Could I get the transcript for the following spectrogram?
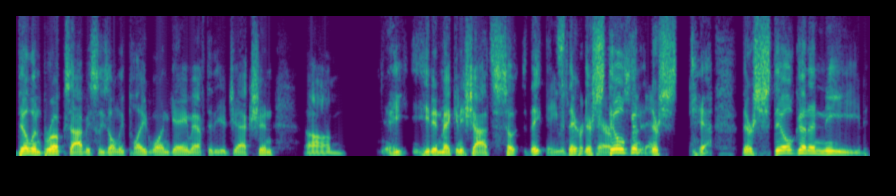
Dillon Brooks obviously he's only played one game after the ejection. Um, he he didn't make any shots, so they Yeah, they're, they're still gonna Sunday. they're yeah they're still gonna need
